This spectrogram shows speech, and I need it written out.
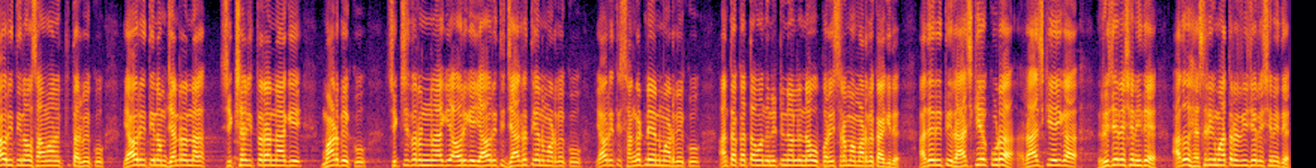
ಯಾವ ರೀತಿ ನಾವು ಸಮಾನತೆ ತರಬೇಕು, ಯಾವ ರೀತಿ ನಮ್ಮ ಜನರನ್ನು ಶಿಕ್ಷಿತರನ್ನಾಗಿ ಮಾಡಬೇಕು ಶಿಕ್ಷಿತರನ್ನಾಗಿ ಅವರಿಗೆ ಯಾವ ರೀತಿ ಜಾಗೃತಿಯನ್ನು ಮಾಡಬೇಕು, ಯಾವ ರೀತಿ ಸಂಘಟನೆಯನ್ನು ಮಾಡಬೇಕು ಅಂತಕ್ಕಂಥ ಒಂದು ನಿಟ್ಟಿನಲ್ಲಿ ನಾವು ಪರಿಶ್ರಮ ಮಾಡಬೇಕಾಗಿದೆ. ಅದೇ ರೀತಿ ರಾಜಕೀಯ ಕೂಡ, ರಾಜಕೀಯ ಈಗ ರಿಸರ್ವೇಷನ್ ಇದೆ. ಅದು ಹೆಸರಿಗೆ ಮಾತ್ರ ರಿಸರ್ವೇಷನ್ ಇದೆ.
